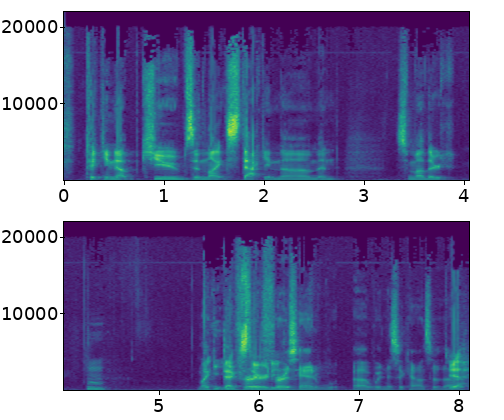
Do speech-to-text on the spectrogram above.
picking up cubes and like stacking them and some other Hmm. like Like you've heard dexterity. firsthand uh, witness accounts of that. Yeah.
